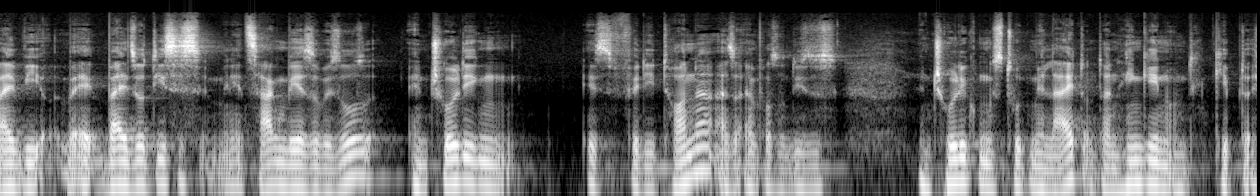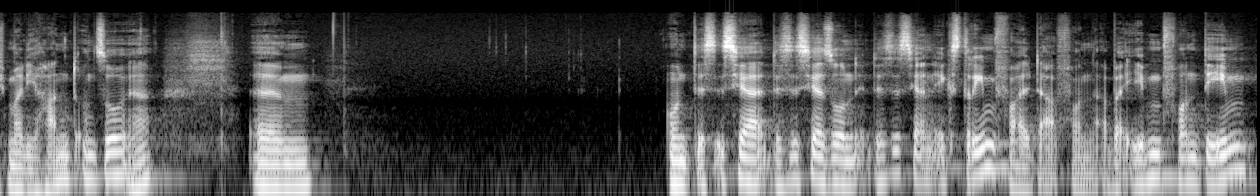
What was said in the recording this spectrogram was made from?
Weil, wie, weil so dieses, jetzt sagen wir sowieso, entschuldigen ist für die Tonne, also einfach so dieses Entschuldigung, es tut mir leid und dann hingehen und gebt euch mal die Hand und so, ja. Ähm, und das ist ja, das ist ja so ein, das ist ja ein Extremfall davon, aber eben von dem,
